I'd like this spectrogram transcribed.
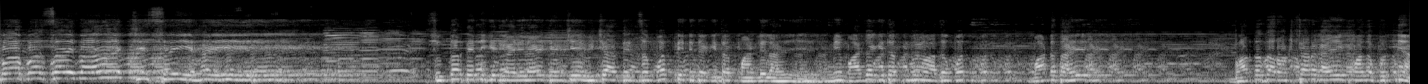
बाबासाहेबाची सुंदर त्यांनी गीत गायलेलं आहे. त्यांचे विचार त्यांचं मत त्यांनी त्या गीतात मांडलेलं आहे. मी माझ्या गीतात मी माझं मत मांडत आहे. भारताचा रॉकस्टार गायक माझा पुतण्या.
